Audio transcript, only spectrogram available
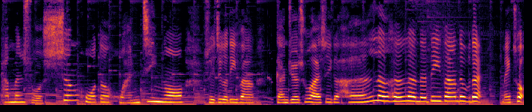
他们所生活的环境哦。所以这个地方感觉出来是一个很冷很冷的地方，对不对？没错。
